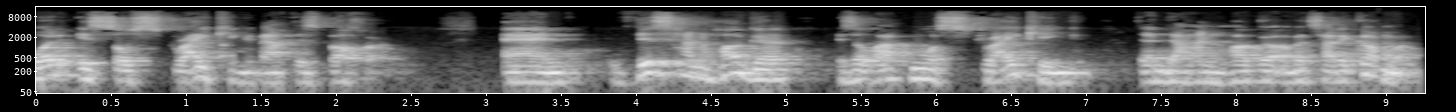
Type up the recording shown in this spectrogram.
what is so striking about this Bocher. And this Hanhaga is a lot more striking than the Hanhaga of a Tzadik Gomer.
